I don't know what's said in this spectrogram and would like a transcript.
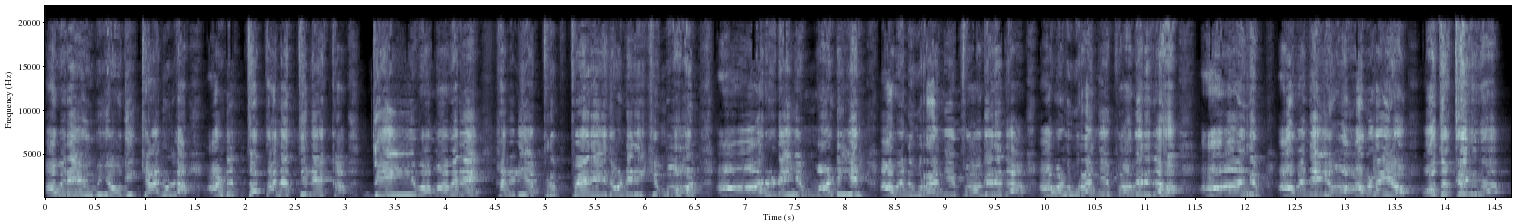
അവരെ ഉപയോഗിക്കാനുള്ള അടുത്ത തലത്തിലേക്ക് ദൈവം അവരെ ഹല്ലേലൂയ ചെയ്തുകൊണ്ടിരിക്കുമ്പോൾ ആരുടെയും മടിയിൽ അവൻ ഉറങ്ങിപ്പോകരുത്. അവൾ ഉറങ്ങിപ്പോകരുത്. ആരും അവനെയോ അവളെയോ ഒതുക്കരുത്.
